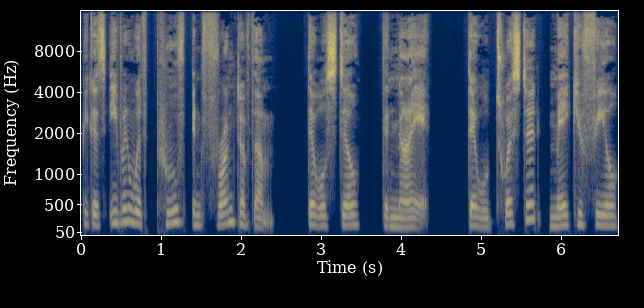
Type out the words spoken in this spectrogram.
Because even with proof in front of them, they will still deny it. They will twist it, make you feel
